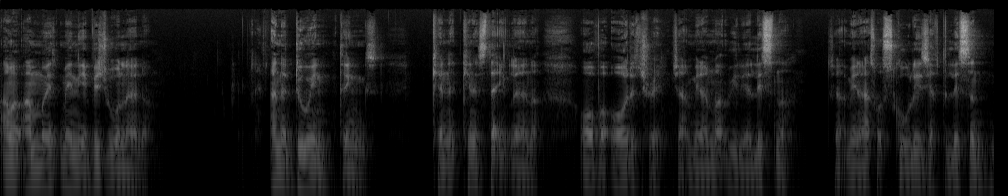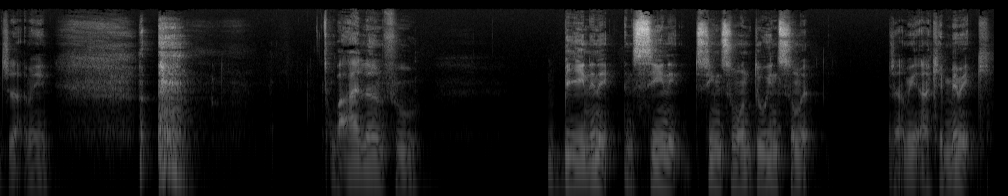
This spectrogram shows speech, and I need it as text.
I'm, I'm mainly a visual learner and a doing things, kinesthetic learner over auditory. Do you know what I mean? I'm not really a listener. Do you know what I mean? That's what school is. You have to listen. Do you know what I mean? but I learned through being in it and seeing it, seeing someone doing something. Do you know what I mean? I can mimic.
